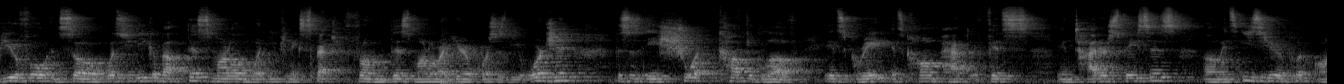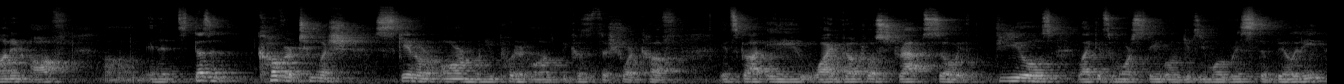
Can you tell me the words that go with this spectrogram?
beautiful. And so what's unique about this model and what you can expect from this model right here, of course, is the origin. This is a short cuffed glove. It's great, it's compact, it fits in tighter spaces. Um, it's easier to put on and off, um, and it doesn't cover too much skin or arm when you put it on because it's a short cuff. It's got a wide Velcro strap, so it feels like it's more stable and gives you more wrist stability.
